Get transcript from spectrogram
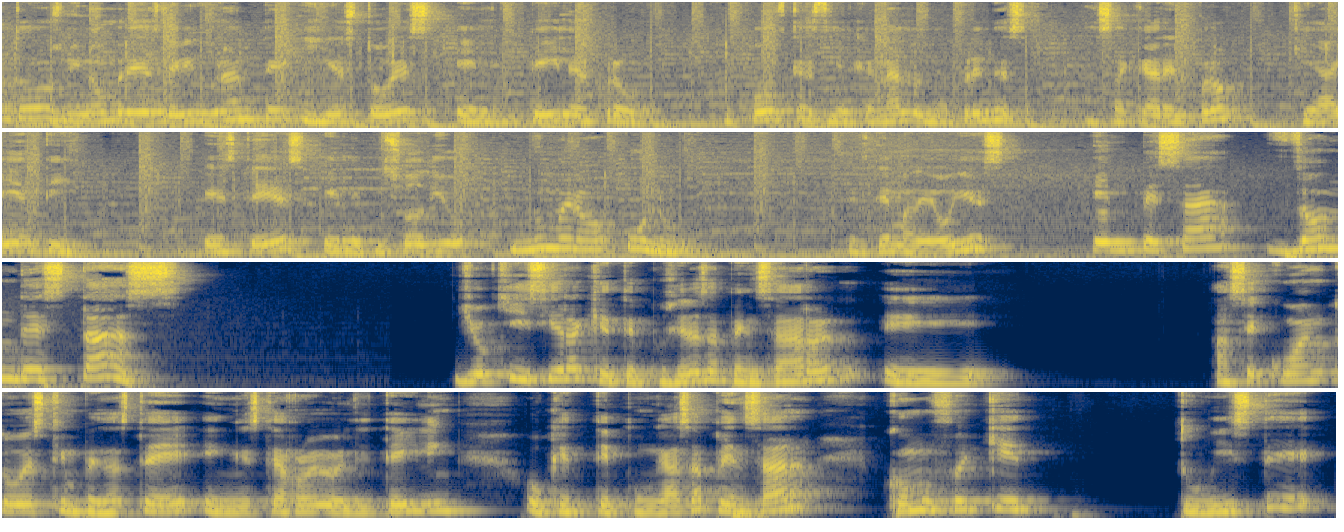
a todos, mi nombre es David Durante y esto es El Taylor Pro, el podcast y el canal donde aprendes a sacar el pro que hay en ti. Este es el episodio número uno. El tema de hoy es Empezá ¿dónde estás? Yo quisiera que te pusieras a pensar eh, hace cuánto es que empezaste en este rollo del detailing o que te pongas a pensar cómo fue que tuviste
